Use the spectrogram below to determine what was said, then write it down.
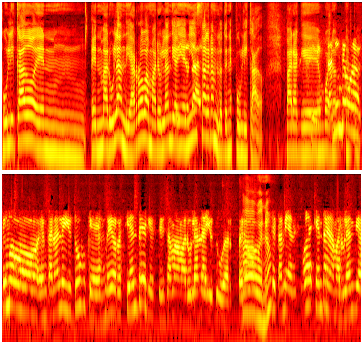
publicado en, en Marulandia, arroba Marulandia y en Instagram lo tenés publicado. Para que, bueno. También tengo, tengo un canal de YouTube que es medio reciente que se llama Marulandia YouTuber. Pero ah, bueno. también, si una que entran a Marulandia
